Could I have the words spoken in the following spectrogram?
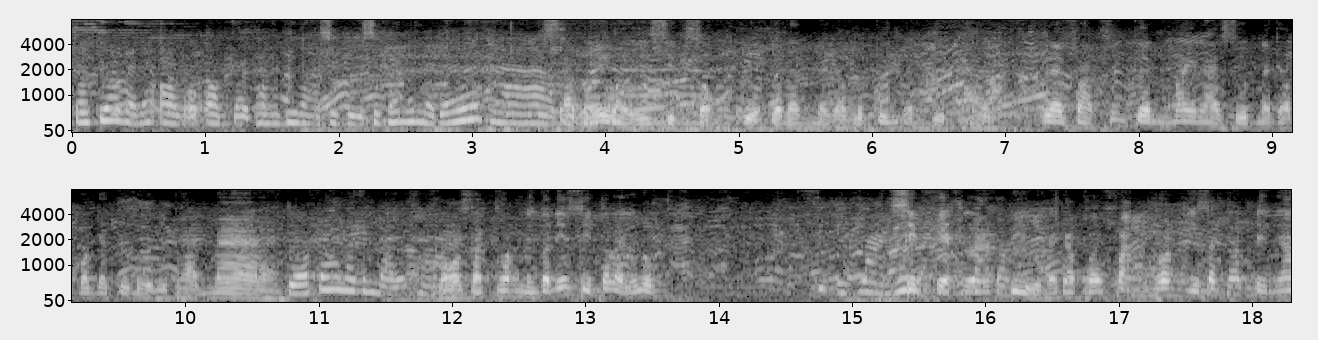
โซเฟียแบบนี้ออกอกออมใจพังที่มาสุขุสุขนั่นเด้อค่ะสาวน้อยวัย 12 ขวบตอนนั้นนะครับลูกทุ่งอังกฤษไทย และฝากซึ่งเกินไม่ล่าสุดนะครับบอลจากจูมือที่ผ่านมาเดี๋ยวแฟนเราจังไหนค่ะขอสักท่อนหนึ่งตอนนี้สิบเท่าไหร่แล้วลูก11 ล้าน11 ล้านวิวนะครับขอฟังท่อนอีกสักท่อนหนึ่งอะ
